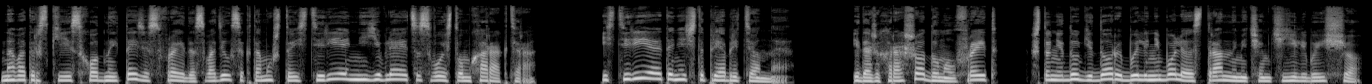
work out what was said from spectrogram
Новаторский исходный тезис Фрейда сводился к тому, что истерия не является свойством характера. Истерия — это нечто приобретенное. И даже хорошо, думал Фрейд, что недуги Доры были не более странными, чем чьи-либо еще.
